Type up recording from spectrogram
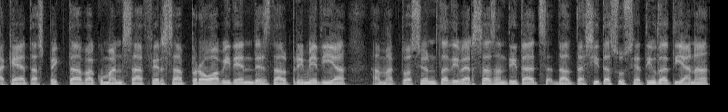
Aquest aspecte va començar a fer-se prou evident des del primer dia amb actuacions de diverses entitats del teixit associatiu de Tiana,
